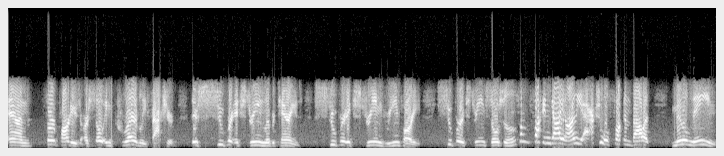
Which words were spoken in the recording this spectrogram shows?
And third parties are so incredibly fractured. They're super extreme libertarians, super extreme Green Party, super extreme socialism. Some fucking guy on the actual fucking ballot, middle name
